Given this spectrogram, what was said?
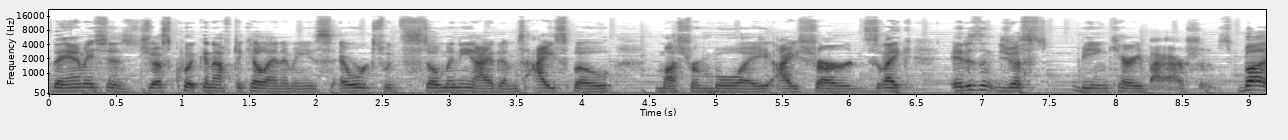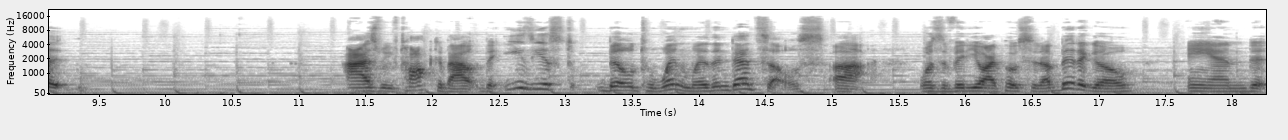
The animation is just quick enough to kill enemies. It works with so many items Ice Bow, Mushroom Boy, Ice Shards. Like, it isn't just being carried by archers. But as we've talked about, the easiest build to win with in Dead Cells uh, was a video I posted a bit ago, and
